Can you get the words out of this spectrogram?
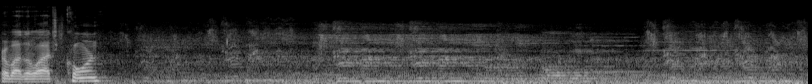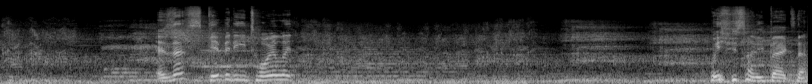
We're about to watch corn. Is that Skibidi toilet? We use honey packs now.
